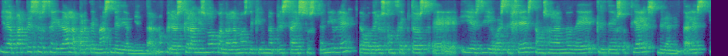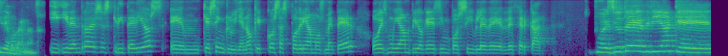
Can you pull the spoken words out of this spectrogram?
y la parte sostenibilidad la parte más medioambiental. ¿no? Pero es que ahora mismo cuando hablamos de que una empresa es sostenible o de los conceptos ESG eh, o ASG, estamos hablando de criterios sociales, medioambientales y de gobernanza. Y, dentro de esos criterios, em, ¿qué se incluye? ¿Qué cosas podríamos meter o es muy amplio que es imposible de cercar? Pues yo te diría que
